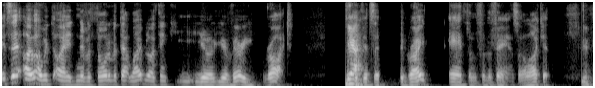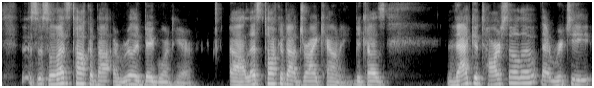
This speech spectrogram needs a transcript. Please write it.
it's a, I, I would i had never thought of it that way but i think you're you're very right. Yeah. it's a, a great anthem for the fans. I like it. So, so let's talk about a really big one here. Uh, let's talk about dry county because that guitar solo that Richie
